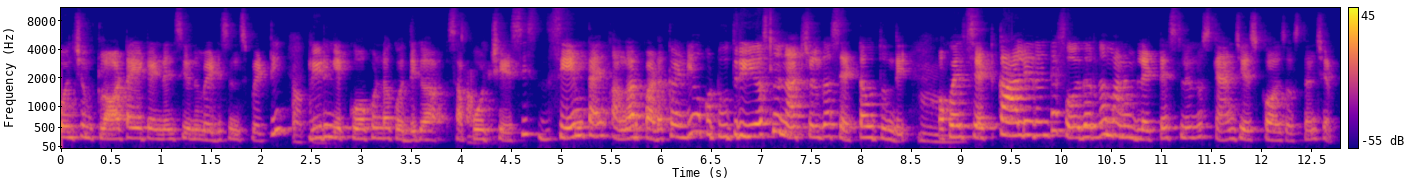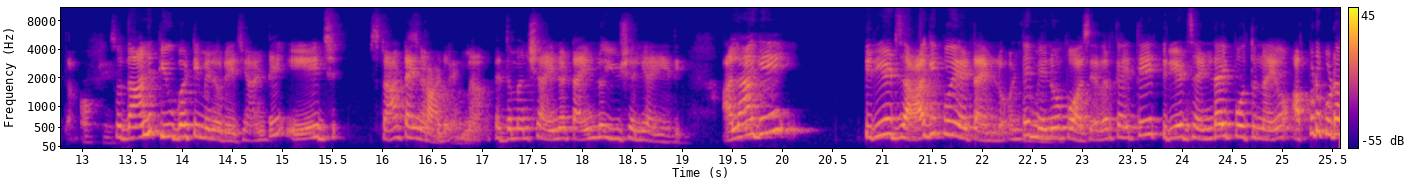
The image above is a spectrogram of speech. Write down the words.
కొంచెం క్లాట్ అయ్యే టెండెన్సీ ఉన్న మెడిసిన్స్ పెట్టి. బ్లీడింగ్ ఎక్కువ అవ్వకుండా కొద్దిగా సపోర్ట్. చేసి సేమ్ టైం కంగారు పడకండి ఒక టూ త్రీ ఇయర్స్లో న్యాచురల్గా సెట్ అవుతుంది. ఒకవేళ సెట్ కాలేదంటే ఫర్దర్గా మనం బ్లడ్ టెస్ట్లను స్కాన్ చేసుకోవాల్సి వస్తుందని చెప్తాం. సో దాన్ని ప్యూబర్టీ మెనోరేజియా అంటే ఏజ్ స్టార్ట్ అయినప్పుడు పెద్ద మనిషి అయిన టైంలో యూజువల్లీ అయ్యేది అలాగే పీరియడ్స్ ఆగిపోయే టైంలో అంటే మెనోపాజ్ ఎవరికైతే పీరియడ్స్ ఎండ్ అయిపోతున్నాయో అప్పుడు కూడా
